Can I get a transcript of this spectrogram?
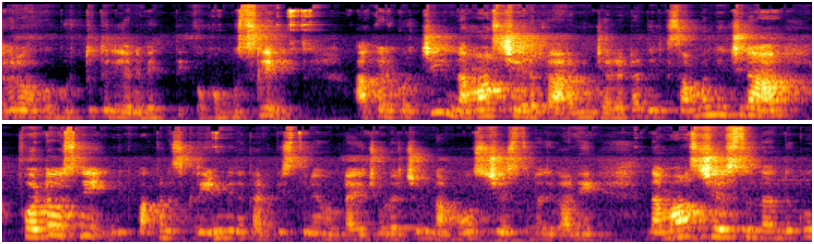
ఎవరో ఒక గుర్తు తెలియని వ్యక్తి ఒక ముస్లిం అక్కడికి వచ్చి నమాజ్ చేయడం ప్రారంభించాడట. దీనికి సంబంధించిన ఫొటోస్ని మీకు పక్కన స్క్రీన్ మీద కనిపిస్తూనే ఉంటాయి చూడొచ్చు. నమాజ్ చేస్తున్నది కానీ నమాజ్ చేస్తున్నందుకు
